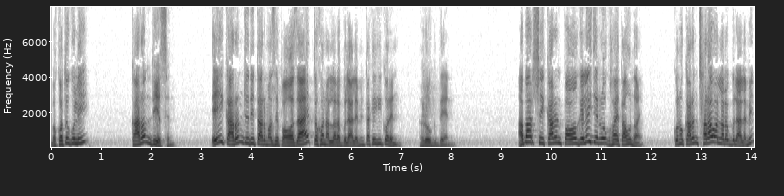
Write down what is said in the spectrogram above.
বা কতগুলি কারণ দিয়েছেন। এই কারণ যদি তার মাঝে পাওয়া যায়, তখন আল্লাহ রাবুল্লাহ আলমিন তাকে কি করেন? রোগ দেন। আবার সেই কারণ পাওয়া গেলেই যে রোগ হয় তাও নয়। কোনো কারণ ছাড়াও আল্লাহ রবুল্লা আলমিন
